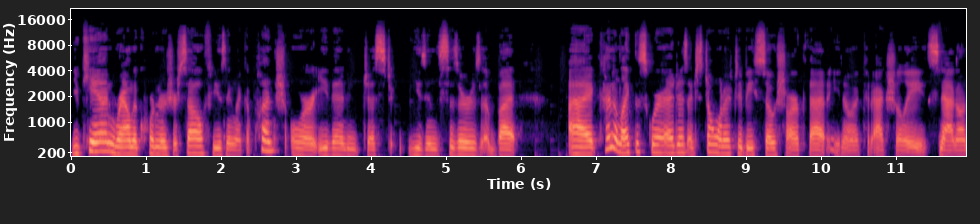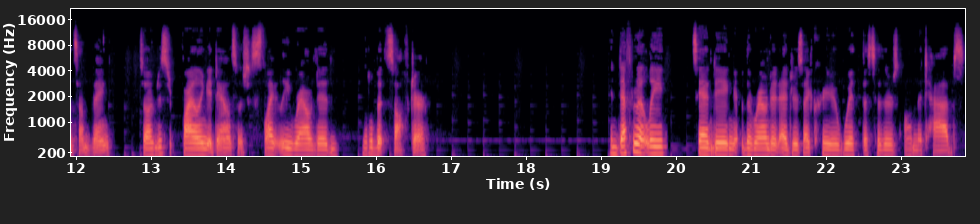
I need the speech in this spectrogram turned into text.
You can round the corners yourself using like a punch or even just using the scissors, but I kind of like the square edges. I just don't want it to be so sharp that, you know, it could actually snag on something. So I'm just filing it down so it's just slightly rounded, a little bit softer. And definitely sanding the rounded edges I created with the scissors on the tabs.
